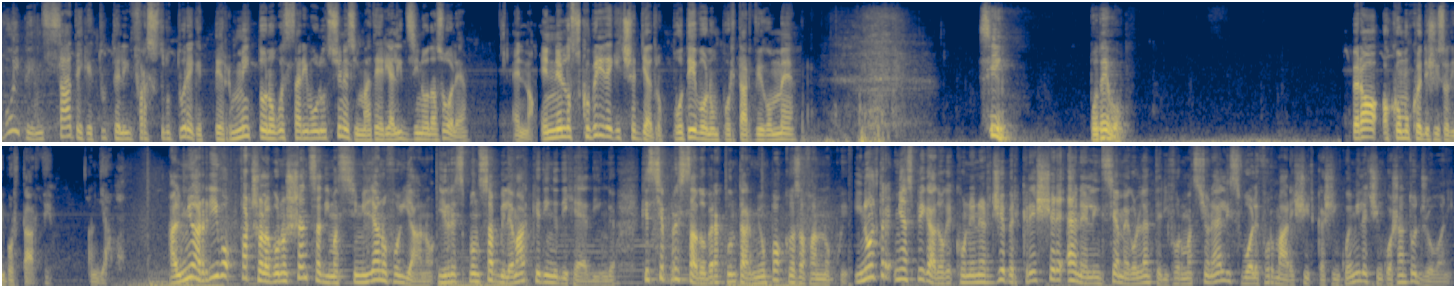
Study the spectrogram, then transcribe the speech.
Voi pensate che tutte le infrastrutture che permettono questa rivoluzione si materializzino da sole? Eh no. E nello scoprire chi c'è dietro, potevo non portarvi con me? Sì, potevo però ho comunque deciso di portarvi. Andiamo. Al mio arrivo faccio la conoscenza di Massimiliano Fogliano, il responsabile marketing di Heading, che si è prestato per raccontarmi un po' cosa fanno qui. Inoltre mi ha spiegato che con Energie per Crescere Enel insieme con l'ente di formazione Alice vuole formare circa 5.500 giovani.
